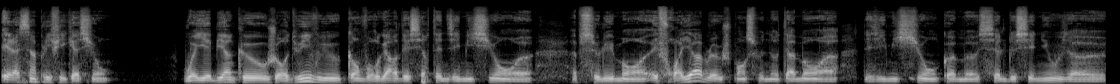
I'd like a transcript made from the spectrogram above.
et la simplification. Vous voyez bien qu'aujourd'hui, quand vous regardez certaines émissions euh, absolument effroyables, je pense notamment à des émissions comme celle de CNews, euh,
